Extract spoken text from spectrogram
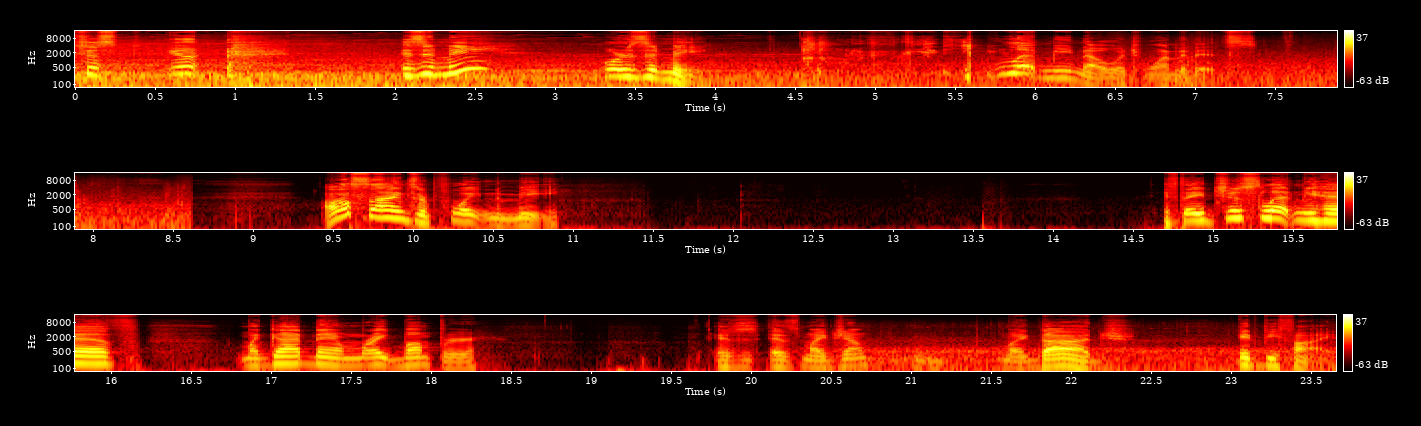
I just you know Is it me? Or is it me? you let me know which one it is. All signs are pointing to me. If they just let me have my goddamn right bumper as as my jump my dodge, it'd be fine.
